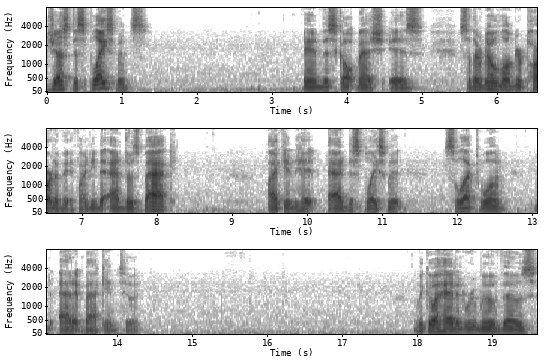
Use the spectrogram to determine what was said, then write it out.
just displacements and the sculpt mesh is so they're no longer part of it. If I need to add those back, I can hit add displacement, select one, and add it back into it. Let me go ahead and remove those.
